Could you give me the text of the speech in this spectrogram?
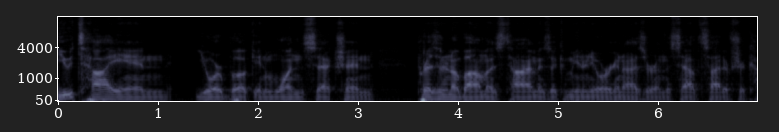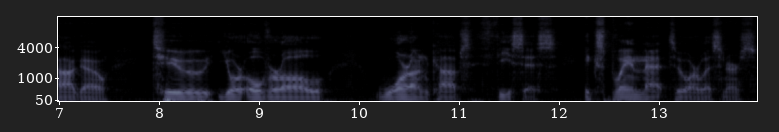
You tie in your book in one section, President Obama's time as a community organizer in the south side of Chicago, to your overall war on cops thesis. Explain that to our listeners.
